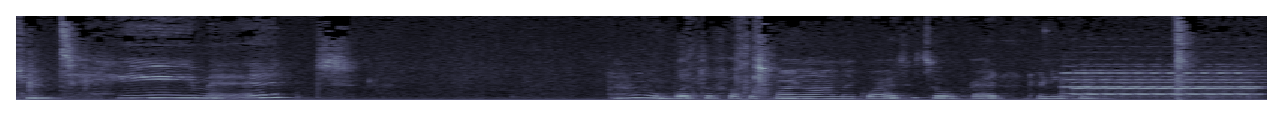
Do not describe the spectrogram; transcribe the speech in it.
to tame it. I don't know what the fuck is going on. Like why is it so red underneath my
